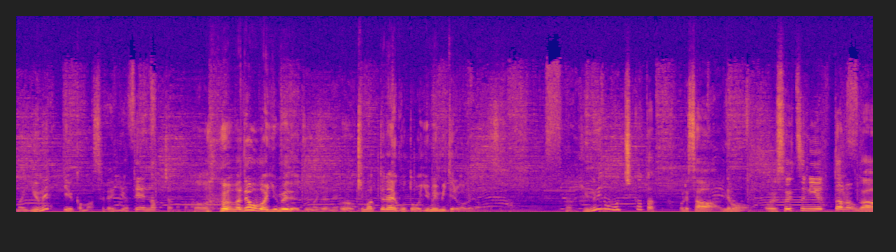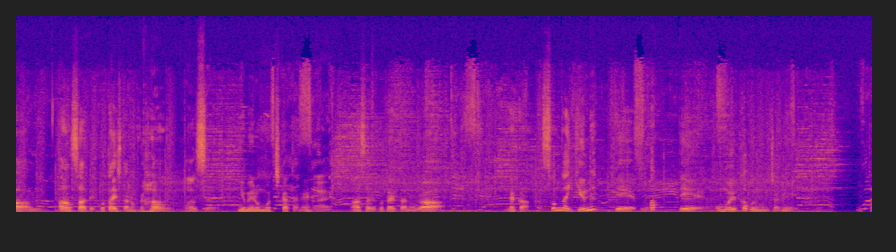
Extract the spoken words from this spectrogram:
まあ夢っていうかまあそれは予定になっちゃうのかな。うん。まあでもまあ夢だよ全然、まあ夢うん。決まってないことを夢見てるわけだからさ。夢の持ち方俺さでも俺そいつに言ったのが、うん。アンサーで答えたのが、うん。アンサー。夢の持ち方ね、はい。アンサーで答えたのがなんかそんな夢ってパッて思い浮かぶもんじゃねえよって言った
